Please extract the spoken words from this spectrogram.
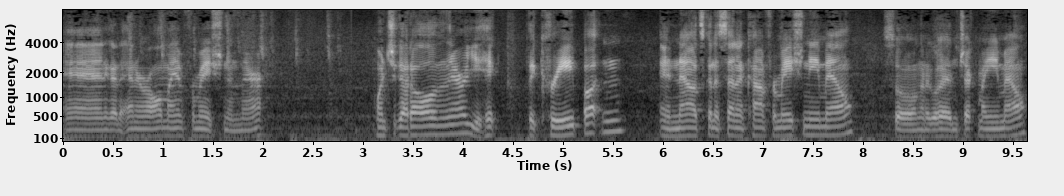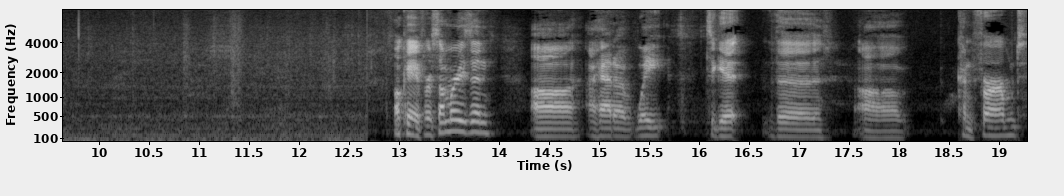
and I got to enter all my information in there. Once you got all in there, you hit the create button and now it's going to send a confirmation email. So I'm going to go ahead and check my email. Okay, for some reason, uh, I had to wait to get the uh, confirmed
